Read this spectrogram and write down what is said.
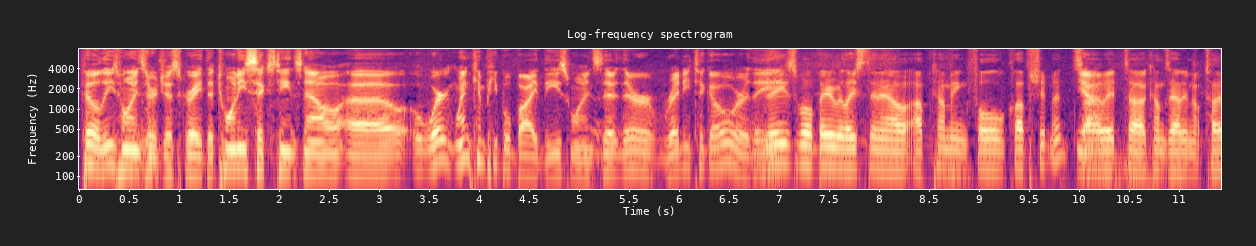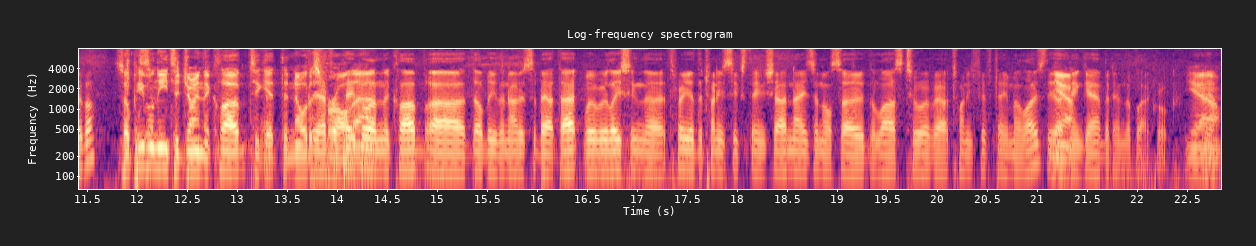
Phil, these wines are just great. The 2016s now. Uh, where when can people buy these wines? They're they're ready to go, or they? These will be released in our upcoming fall club shipment. So Yeah. it uh, comes out in October. so people need to join the club to get the notice yeah, for for all people that. People in the club, uh, there'll be the notice about that. We're releasing the three of the 2016 Chardonnays and also the last two of our 2015 Merlots, the Yeah. Opening Gambit and the Black Rook. yeah.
